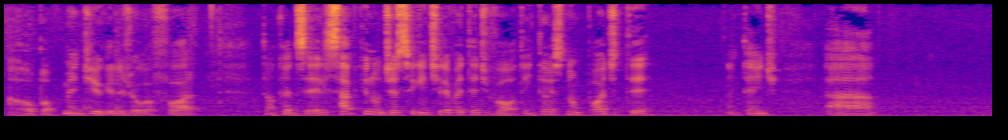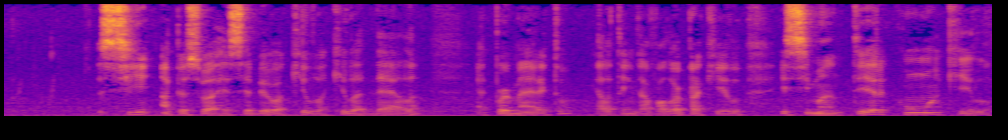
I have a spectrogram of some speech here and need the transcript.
a roupa para o mendigo e ele jogou fora. Então, quer dizer, ele sabe que no dia seguinte ele vai ter de volta. Então, isso não pode ter, entende? Ah, se a pessoa recebeu aquilo, aquilo é dela é por mérito, ela tem que dar valor para aquilo e se manter com aquilo.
